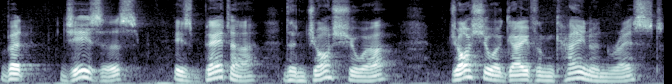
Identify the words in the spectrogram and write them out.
But Jesus is better than Joshua. Joshua gave them Canaan rest.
